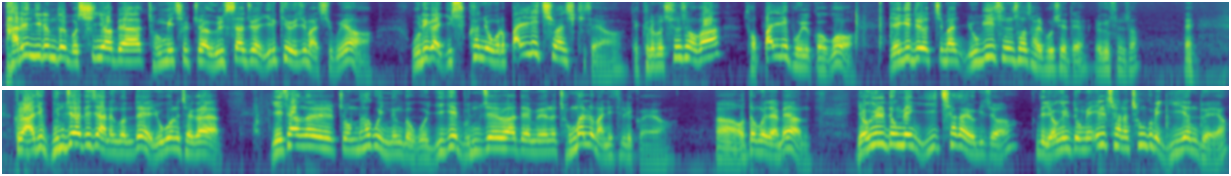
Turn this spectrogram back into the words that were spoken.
다른 이름들 뭐 신협약, 정미칠조약, 을사조약 이렇게 외우지 마시고요. 우리가 익숙한 용어로 빨리 치환시키세요. 네, 그러면 순서가 더 빨리 보일 거고 얘기 드렸지만 여기 순서 잘 보셔야 돼요. 여기 순서. 네. 그리고 아직 문제화되지 않은 건데 요거는 제가 예상을 좀 하고 있는 거고 이게 문제화되면 정말로 많이 틀릴 거예요. 어, 어떤 거냐면 영일동맹 2차가 여기죠. 근데 영일동맹 1차는 1902년도예요.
